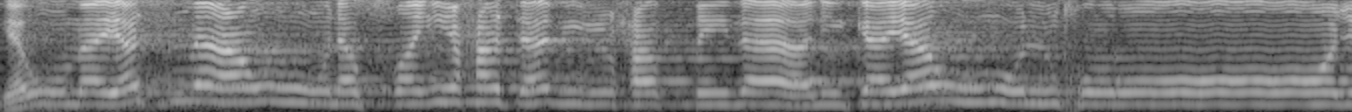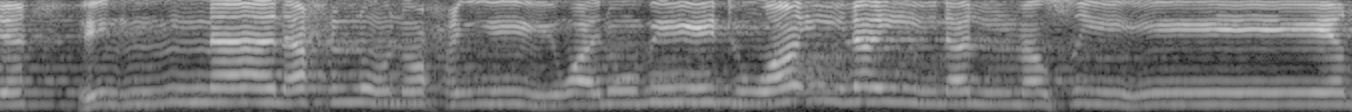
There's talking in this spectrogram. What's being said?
يوم يسمعون الصيحة بالحق ذلك يوم الخروج. إنا نحن نحيي ونميت وإلينا المصير.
